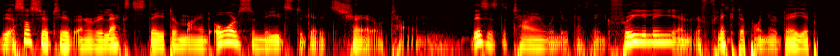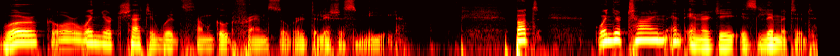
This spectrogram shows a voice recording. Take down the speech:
the associative and relaxed state of mind also needs to get its share of time. This is the time when you can think freely and reflect upon your day at work or when you're chatting with some good friends over a delicious meal. But when your time and energy is limited,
